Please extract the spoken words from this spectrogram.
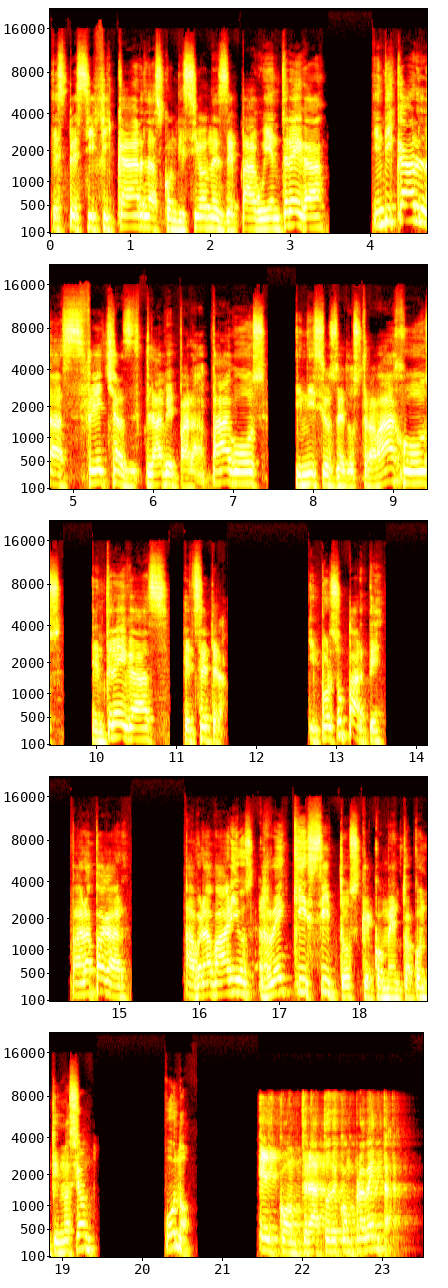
especificar las condiciones de pago y entrega, indicar las fechas clave para pagos, inicios de los trabajos, entregas, etc. Y por su parte, para pagar, habrá varios requisitos que comento a continuación. 1. El contrato de compraventa.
